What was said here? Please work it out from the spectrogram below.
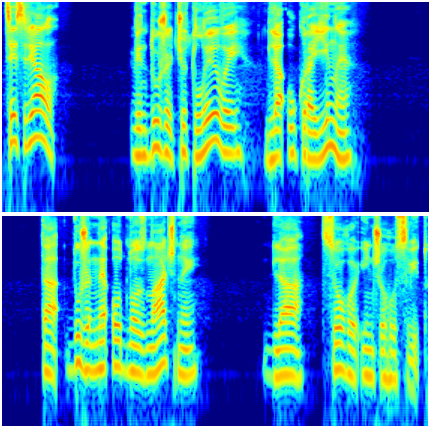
Цей серіал він дуже чутливий для України та дуже неоднозначний для всього іншого світу.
